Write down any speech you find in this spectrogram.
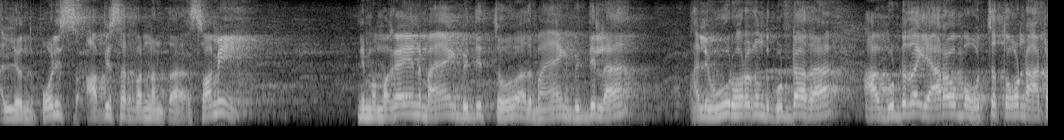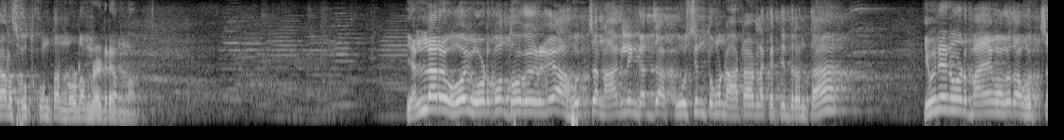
ಅಲ್ಲಿ ಒಂದು ಪೊಲೀಸ್ ಆಫೀಸರ್ ಬಂದಂತ, ಸ್ವಾಮಿ, ನಿಮ್ಮ ಮಗ ಏನು ಮಾಯಾಗಿ ಬಿದ್ದಿತ್ತು, ಅದು ಮಾಯಾಗಿ ಬಿದ್ದಿಲ್ಲ. ಅಲ್ಲಿ ಊರ ಹೊರಗೊಂದು ಗುಡ್ಡ ಅದ. ಆ ಗುಡ್ಡದಾಗ ಯಾರೋ ಒಬ್ಬ ಹುಚ್ಚ ತೊಗೊಂಡು ಆಟ ಆಡಿಸ್ಕೊತ್ಕೊಂತ ನೋಡಮ್ ನಡ್ರಿ ಅನ್ನೋದು. ಎಲ್ಲರೂ ಹೋಗಿ ಓಡ್ಕೊಂತ ಹೋಗೋರಿಗೆ ಆ ಹುಚ್ಚ ನಾಗ್ಲಿಂಗ್ ಅಜ್ಜ ಆ ಕೂಸಿನ ತೊಗೊಂಡು ಆಟ ಆಡ್ಲಕತ್ತಿದ್ರಂತ. ಇವನೇ ನೋಡಿ ಮಾಯಾಗಿ ಹೋಗೋದು ಆ ಹುಚ್ಚ.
